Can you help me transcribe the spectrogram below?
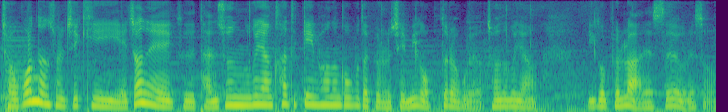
저거는 솔직히 예전에 그 단순 그냥 카드 게임 하는 것보다 별로 재미가 없더라고요. 저는 그냥 이거 별로 안 했어요. 그래서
